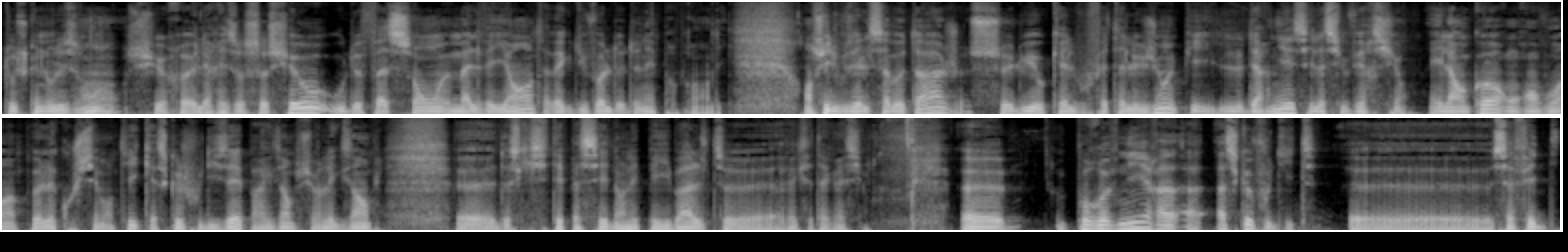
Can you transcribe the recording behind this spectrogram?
tout ce que nous lisons sur euh, les réseaux sociaux, ou de façon euh, malveillante avec du vol de données proprement dit. Ensuite, vous avez le sabotage, celui auquel vous faites allusion, et puis le dernier, c'est la subversion. Et là encore, on renvoie un peu à la couche sémantique, à ce que je vous disais, par exemple, sur l'exemple de ce qui s'était passé dans les pays baltes avec cette agression. pour revenir à, ce que vous dites, ça fait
